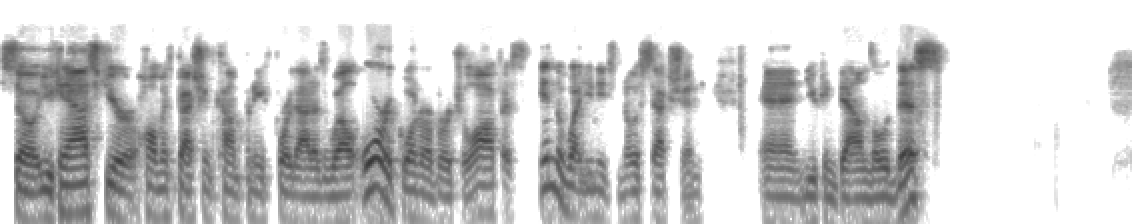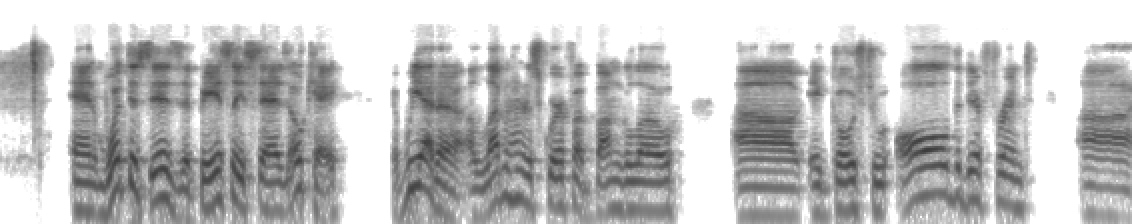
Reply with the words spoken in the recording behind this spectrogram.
So you can ask your home inspection company for that as well, or go into our virtual office in the What You Need to Know section, and you can download this. And what this is, it basically says, okay, if we had a 1,100 square foot bungalow, uh, it goes through all the different uh,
